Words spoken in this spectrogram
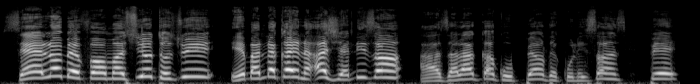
Selo bainformatio tozwi ebandaka ye na age ya 10 ans azalaka koperdre connaissance mpe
